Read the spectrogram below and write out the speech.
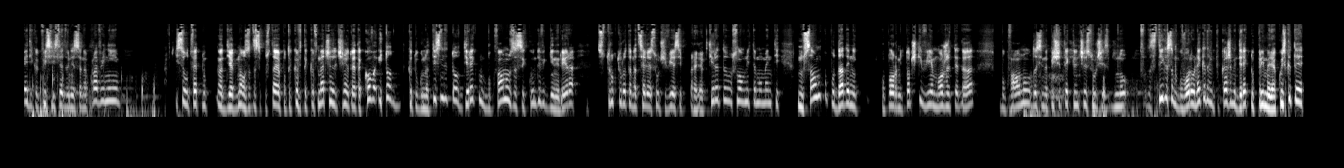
еди какви си изследвания са направени, и съответно диагнозата се поставя по такъв такъв начин, лечението е такова и то като го натиснете, то директно буквално за секунда ви генерира структурата на целия случай. Вие си редактирате основните моменти, но само по подадени опорни точки, вие можете да буквално да си напишете клиничен случай. Но стига съм говорил, нека да ви покажем директно примери. Ако искате,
